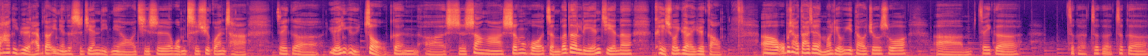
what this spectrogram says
八个月还不到一年的时间里面哦，其实我们持续观察这个元宇宙跟呃时尚啊生活整个的连接呢，可以说越来越高。呃，我不晓得大家有没有留意到，就是说呃这个这个这个这个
